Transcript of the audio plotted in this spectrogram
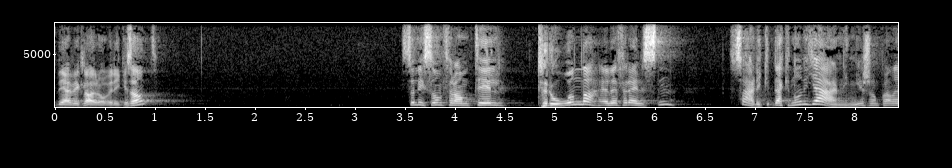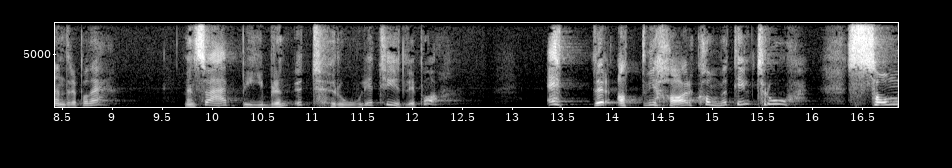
Det er vi klare over, ikke sant? Så liksom fram til troen, da, eller frelsen, så er det, ikke, det er ikke noen gjerninger som kan endre på det. Men så er Bibelen utrolig tydelig på etter at vi har kommet til tro. Som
